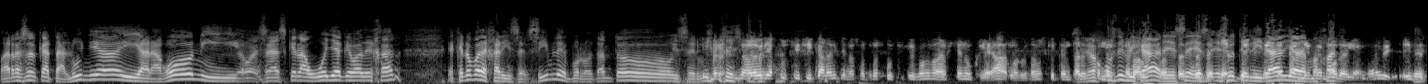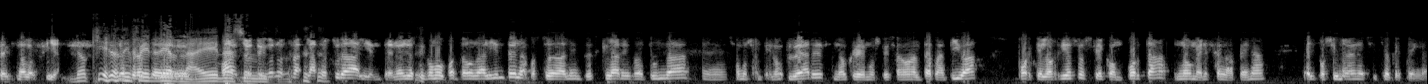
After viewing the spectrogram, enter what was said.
va a arrasar Cataluña y Aragón y, o sea, es que la huella que va a dejar, es que no va a dejar insensible, por lo tanto, inservible. no debería justificar el que nosotros justificamos la energía nuclear. Lo que tenemos que intentar es justificar, es, es, utilidad y además y de tecnología. No quiero defenderla, eh, en ah, Yo tengo la, postura de aliente, ¿no? Yo estoy como portavoz de aliente, la postura de aliente es clara y rotunda. Eh, somos antinucleares, no creemos que sea una alternativa, porque los riesgos que comporta no merecen la pena el posible beneficio que tenga.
